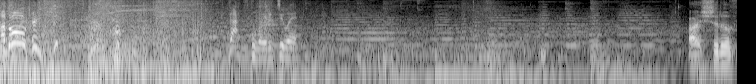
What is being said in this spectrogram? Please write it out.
Hadouken! That's the way to do it. I should have.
